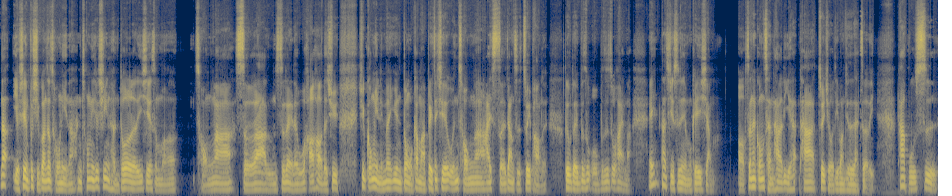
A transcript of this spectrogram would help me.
那有些人不习惯这丛林啊，你丛林就吸引很多的一些什么。虫啊、蛇啊什么之类的，我好好的去去公园里面运动，我干嘛被这些蚊虫啊、还蛇这样子追跑呢？对不对？不是，我不是做害嘛？诶，那其实你们可以想，哦，生态工程它的厉害，它追求的地方就是在这里，它不是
